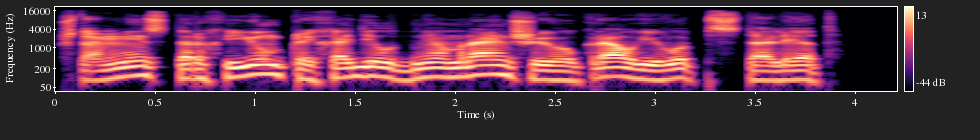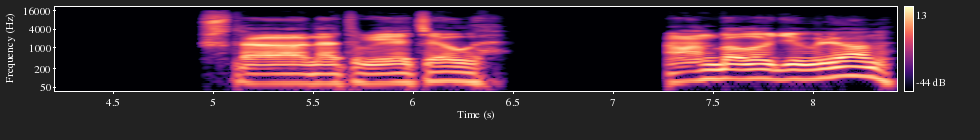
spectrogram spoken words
что мистер Хьюм приходил днем раньше и украл его пистолет. Что он ответил? Он был удивлен,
